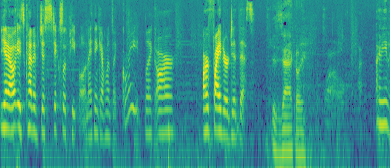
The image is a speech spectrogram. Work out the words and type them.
You know, it's kind of just sticks with people. And I think everyone's like, great. Like our our fighter did this. Exactly. Wow. I mean,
